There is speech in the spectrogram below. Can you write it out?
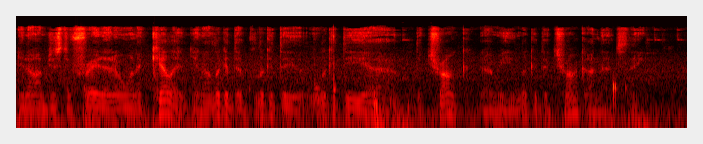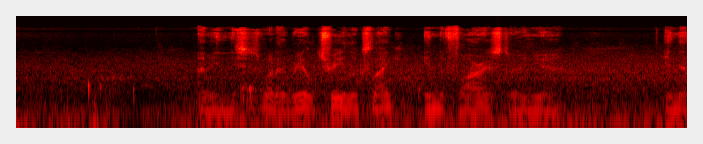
you know, I'm just afraid I don't want to kill it. You know, look at the look at the look at the uh, the trunk. I mean, look at the trunk on that thing. I mean, this is what a real tree looks like in the forest or in your in the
